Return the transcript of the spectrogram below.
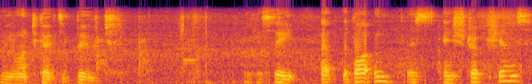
We want to go to boot. You can see at the bottom there's instructions.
